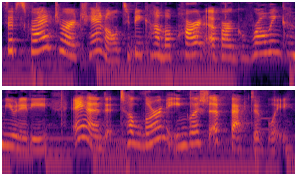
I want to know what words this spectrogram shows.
Subscribe to our channel to become a part of our growing community and to learn English effectively.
